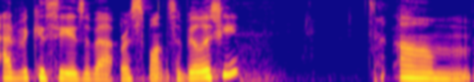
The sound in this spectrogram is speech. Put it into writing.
Advocacy is about responsibility. Um,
